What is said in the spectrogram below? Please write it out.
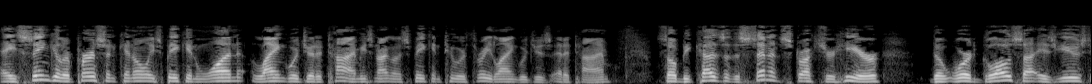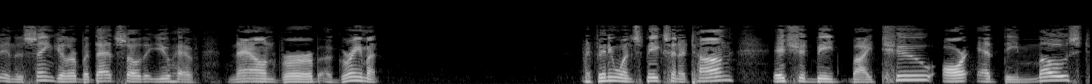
a singular person can only speak in one language at a time. He's not going to speak in two or three languages at a time. So because of the sentence structure here, the word glossa is used in the singular, but that's so that you have noun verb agreement. If anyone speaks in a tongue, it should be by two or at the most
